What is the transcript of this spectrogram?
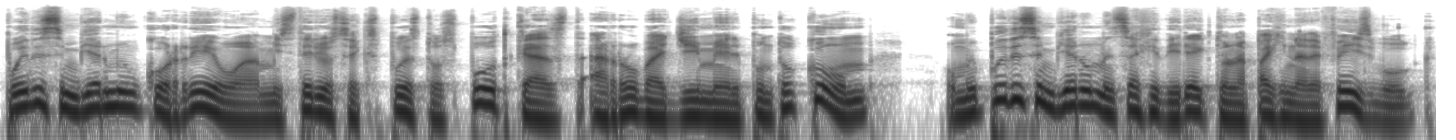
Puedes enviarme un correo a misteriosexpuestospodcast.gmail.com o me puedes enviar un mensaje directo en la página de Facebook.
